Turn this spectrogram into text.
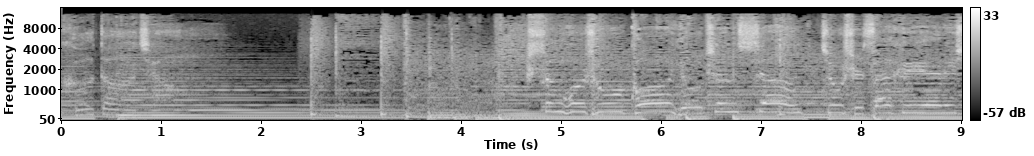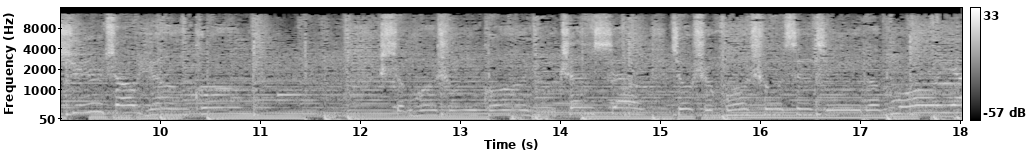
河大江。生活如果有真相，就是在黑夜里寻找阳光。生活如果有真相，就是活出自己的模样。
